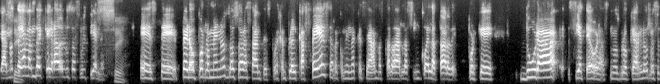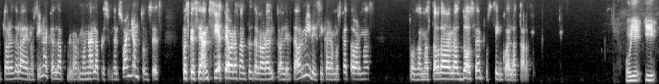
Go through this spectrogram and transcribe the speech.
ya no estoy hablando de qué grado de luz azul tiene. Sí. Este, pero por lo menos dos horas antes. Por ejemplo, el café se recomienda que sea más tardar las 5 de la tarde, porque dura siete horas. Nos bloquean los receptores de la adenosina, que es la, la hormona de la presión del sueño. Entonces, pues que sean siete horas antes de la hora habitual de irte a dormir. Y si queremos que te duermas pues a más tardar a las 12, pues 5 de la tarde. Oye, y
